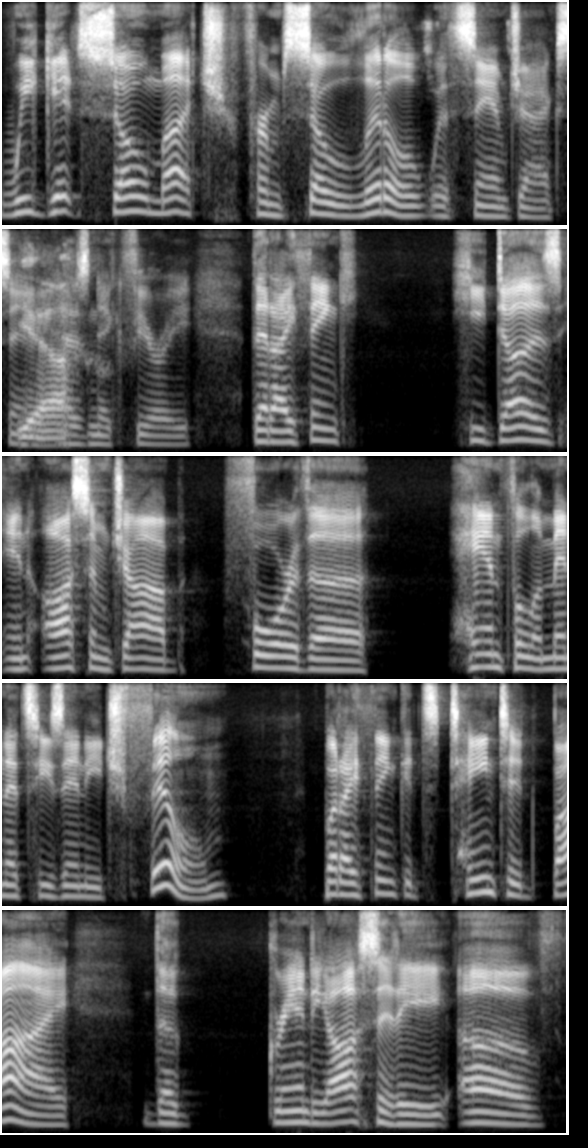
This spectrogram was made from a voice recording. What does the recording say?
we get so much from so little with Sam Jackson Yeah. as Nick Fury that I think he does an awesome job for the handful of minutes he's in each film. But I think it's tainted by the grandiosity of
